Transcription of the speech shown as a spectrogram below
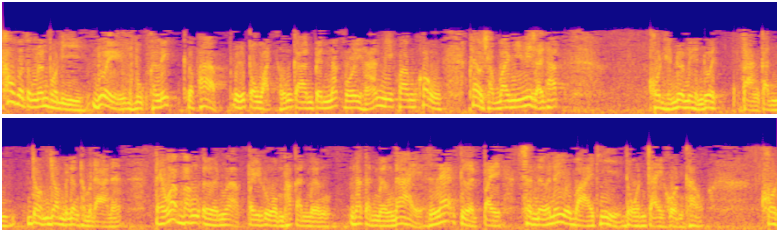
เข้ามาตรงนั้นพอดี ด้วยบุคลิกภาพหรือประวัติของการเป็นนักบริหารมีความคล่องแคล่วฉับไวมีวิสัยทัศน์ คนเห็นด้วยไม่เห็นด้วยต่างกันย่อมย่อมเป็นเรื่องธรรมดานะ แต่ว่าบังเอิญว่าไปรวมพรรคการเมืองนักการเมืองได้ และเกิดไปเสนอนโยบายที่โดนใจคนเข้า คน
